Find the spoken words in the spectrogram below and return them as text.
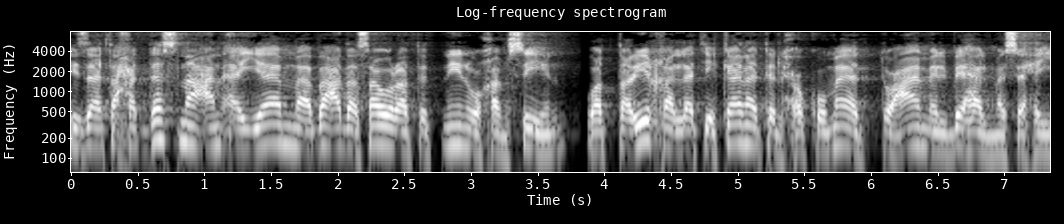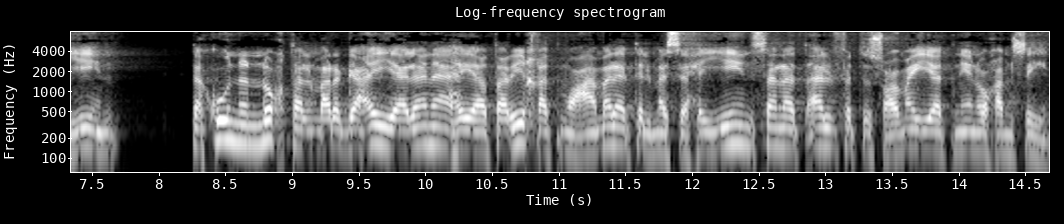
إذا تحدثنا عن أيام ما بعد ثورة 52 والطريقة التي كانت الحكومات تعامل بها المسيحيين تكون النقطة المرجعية لنا هي طريقة معاملة المسيحيين سنة 1952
